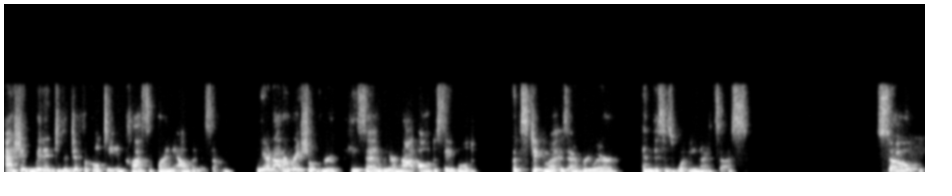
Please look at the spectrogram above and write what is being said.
Ash admitted to the difficulty in classifying albinism. We are not a racial group, he said, we are not all disabled, but stigma is everywhere, and this is what unites us. So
